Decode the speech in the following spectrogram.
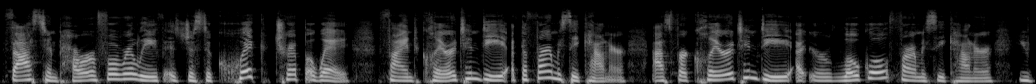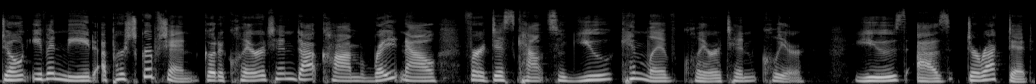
Fast and powerful relief is just a quick trip away. Find Claritin D at the pharmacy counter. Ask for Claritin D at your local pharmacy counter. You don't even need a prescription. Go to Claritin.com right now for a discount so you can live Claritin Clear. Use as directed.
